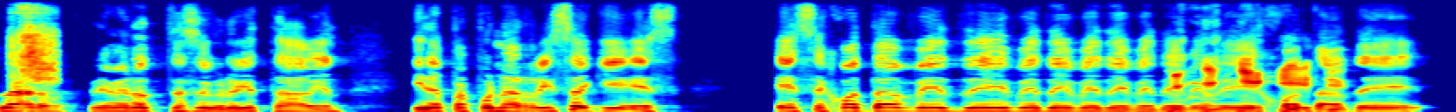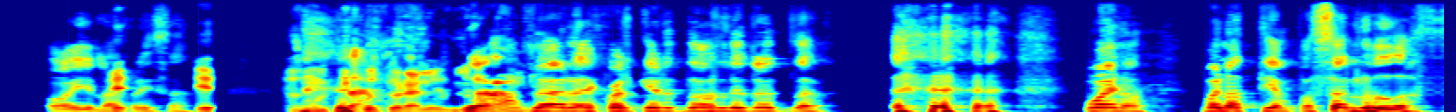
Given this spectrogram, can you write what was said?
Claro, primero te aseguro que estaba bien. Y después por una risa que es SJBDBDBDBD, Oye, la risa. Es multicultural. Claro, es cualquier dos letras. bueno, buenos tiempos, saludos.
